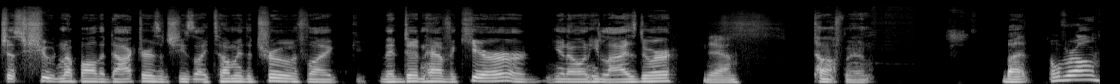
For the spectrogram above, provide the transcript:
just shooting up all the doctors and she's like, Tell me the truth. Like they didn't have a cure or you know, and he lies to her. Yeah. Tough, man. But overall,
